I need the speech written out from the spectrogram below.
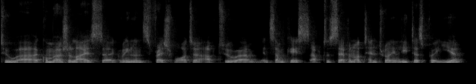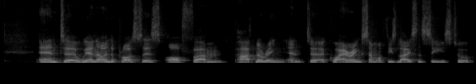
to uh, commercialize uh, Greenland's freshwater up to, um, in some cases, up to seven or 10 trillion liters per year. And uh, we are now in the process of um, partnering and uh, acquiring some of these licensees to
